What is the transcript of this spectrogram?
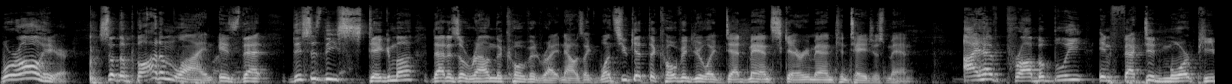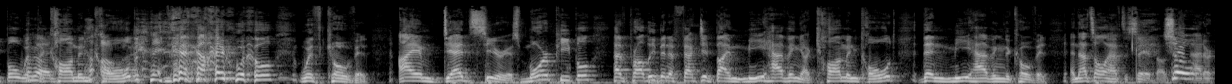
We're all here. So the bottom line is that this is the stigma that is around the COVID right now. It's like once you get the COVID, you're like dead man, scary man, contagious man. I have probably infected more people with the common cold than I will with COVID. I am dead serious. More people have probably been affected by me having a common cold than me having the COVID. And that's all I have to say about So- that matter.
